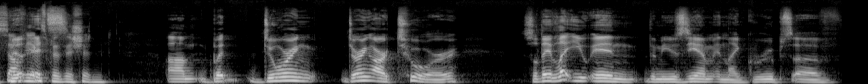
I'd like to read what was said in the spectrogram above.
selfie It's- exposition. Um, but during during our tour, so they let you in the museum in like groups of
